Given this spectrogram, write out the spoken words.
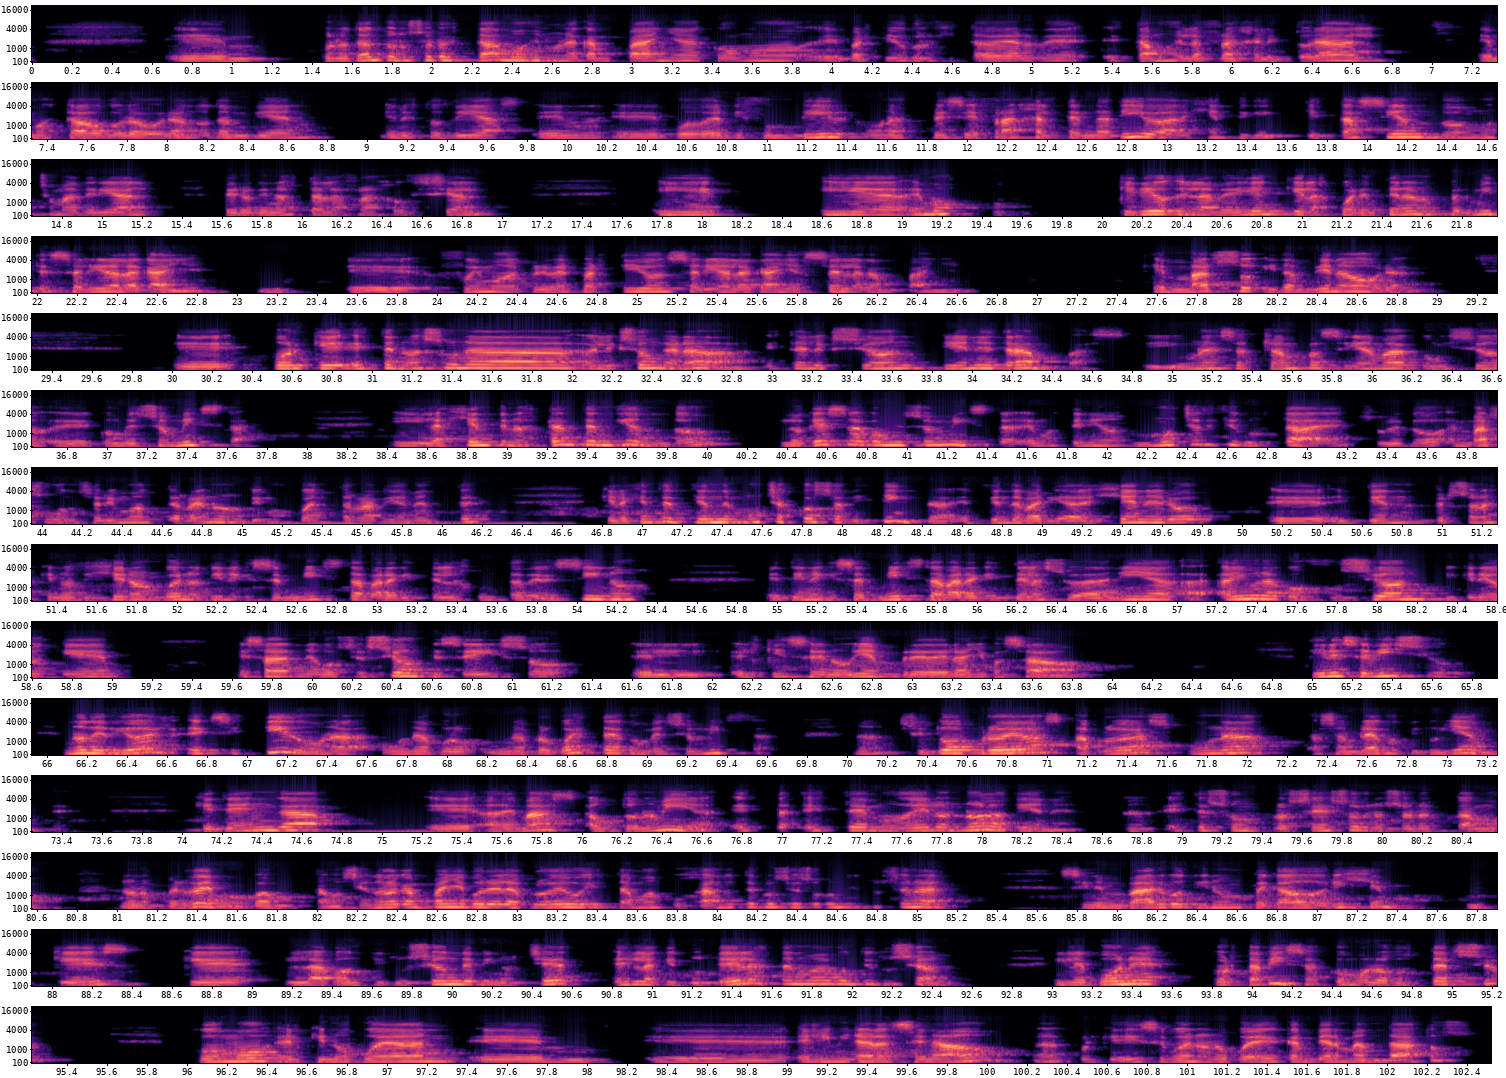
Por lo tanto, nosotros estamos en una campaña como eh, Partido Ecologista Verde, estamos en la franja electoral, hemos estado colaborando también en estos días en eh, poder difundir una especie de franja alternativa de gente que, está haciendo mucho material, pero que no está en la franja oficial. Y, eh, hemos querido, en la medida en que las cuarentenas nos permiten salir a la calle, fuimos el primer partido en salir a la calle a hacer la campaña. En marzo y también ahora, eh, porque esta no es una elección ganada, esta elección tiene trampas, y una de esas trampas se llama comisión, eh, convención mixta. Y la gente no está entendiendo lo que es la convención mixta. Hemos tenido muchas dificultades, sobre todo en marzo cuando salimos en terreno nos dimos cuenta rápidamente que la gente entiende muchas cosas distintas, entiende variedad de género, eh, entiende personas que nos dijeron, bueno, tiene que ser mixta para que esté la junta de vecinos, tiene que ser mixta para que esté la ciudadanía. Hay una confusión y creo que esa negociación que se hizo el, 15 de noviembre del año pasado, tiene ese vicio. No debió haber existido una, propuesta de convención mixta. Si tú apruebas, apruebas una asamblea constituyente que tenga eh, además autonomía. Este, modelo no lo tiene. Este es un proceso que nosotros estamos, no nos perdemos. estamos haciendo la campaña por el apruebo y estamos empujando este proceso constitucional. Sin embargo, tiene un pecado de origen, que es que la constitución de Pinochet es la que tutela esta nueva constitución y le pone cortapisas como los dos tercios, como el que no puedan eh, eh, eliminar al Senado, ¿eh? porque dice, bueno, no puede cambiar mandatos.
